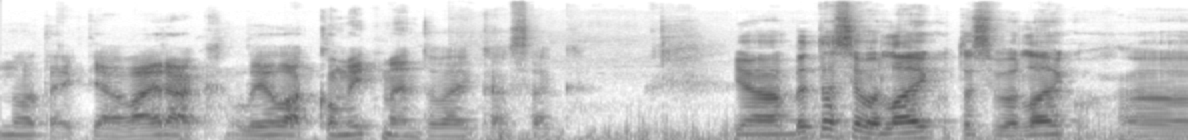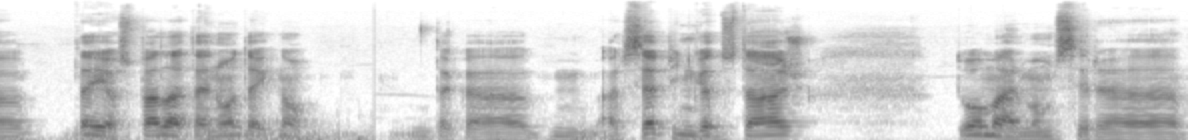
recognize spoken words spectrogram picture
noteikti, jā, vairāk, lielāku komitmentu vajag, kā saka. Jā, bet tas jau ar laiku, tas jau ar laiku. Uh, te jau spēlētāji noteikti nav tā kā, ar septiņu gadu stāžu. Tomēr mums ir, uh,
